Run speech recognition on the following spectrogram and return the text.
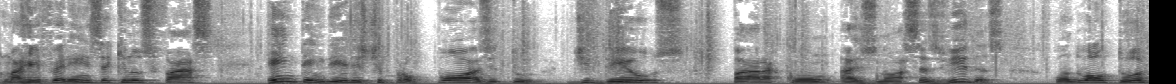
uma referência que nos faz entender este propósito de Deus para com as nossas vidas. Quando o autor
